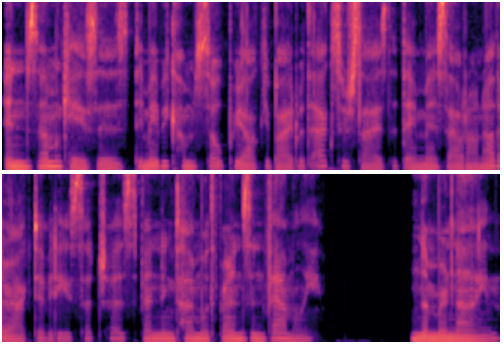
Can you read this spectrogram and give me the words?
In some cases, they may become so preoccupied with exercise that they miss out on other activities such as spending time with friends and family. Number nine,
